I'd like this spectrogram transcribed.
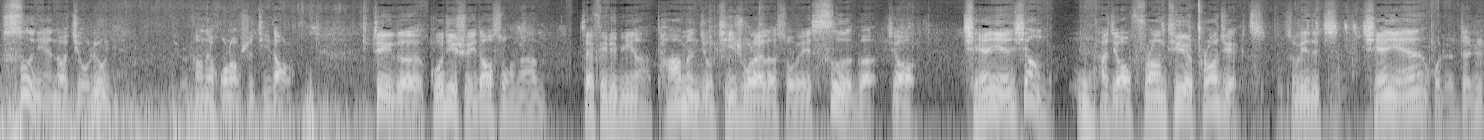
四年到九六年，就是刚才胡老师提到了，这个国际水稻所呢。在菲律宾啊，他们就提出来了所谓四个叫前沿项目，嗯，它叫 Frontier Projects，所谓的前沿或者这是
